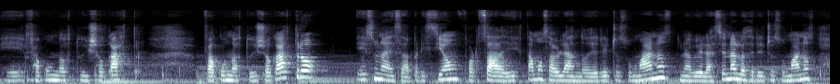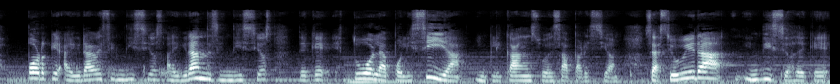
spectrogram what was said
eh, Facundo Astudillo Castro. Facundo Astudillo Castro es una desaparición forzada y estamos hablando de derechos humanos, de una violación a los derechos humanos, porque hay graves indicios, hay grandes indicios de que estuvo la policía implicada en su desaparición. O sea, si hubiera indicios de que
